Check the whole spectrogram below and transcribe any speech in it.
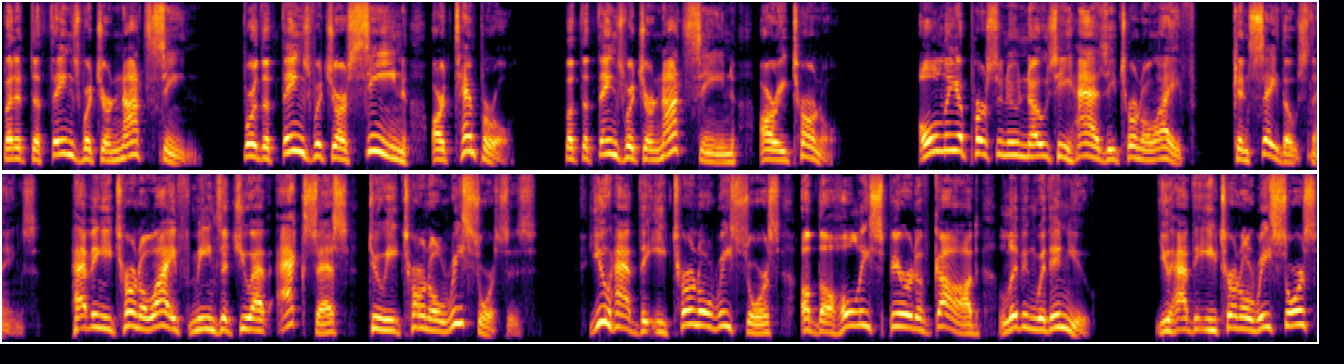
but at the things which are not seen. For the things which are seen are temporal, but the things which are not seen are eternal. Only a person who knows he has eternal life can say those things. Having eternal life means that you have access to eternal resources. You have the eternal resource of the Holy Spirit of God living within you. You have the eternal resource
